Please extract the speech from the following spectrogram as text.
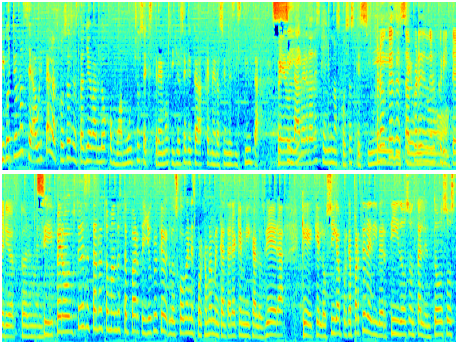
digo, yo no sé, ahorita las cosas se están llevando como a muchos extremos y yo sé que cada generación es distinta, pero Sí. la verdad es que hay unas cosas que sí. Creo que se está perdiendo uno- el criterio actualmente. Sí, pero ustedes están retomando esta parte. Yo creo que los jóvenes, por ejemplo, me encantaría que mi hija los viera, que, que los sigan, porque aparte de divertidos, son talentosos,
